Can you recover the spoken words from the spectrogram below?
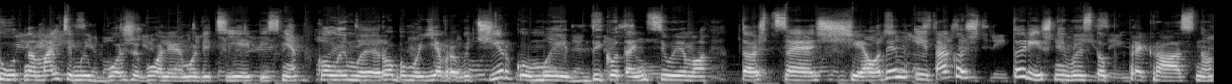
Тут на Мальті ми божеволіємо від цієї пісні. Коли ми робимо євровечірку, ми дико танцюємо. Тож це ще один, і також торішній виступ. Прекрасно.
